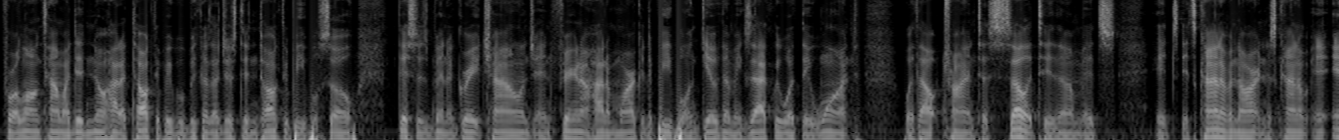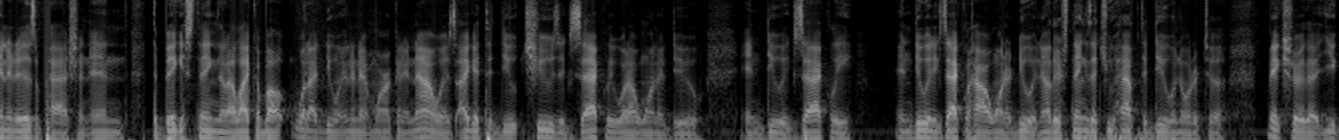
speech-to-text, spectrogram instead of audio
for a long time I didn't know how to talk to people because I just didn't talk to people. So this has been a great challenge and figuring out how to market to people and give them exactly what they want without trying to sell it to them. It's it's it's kind of an art and it's kind of and it is a passion. And the biggest thing that I like about what I do in internet marketing now is I get to do choose exactly what I want to do and do exactly and do it exactly how I want to do it. Now, there's things that you have to do in order to make sure that you,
